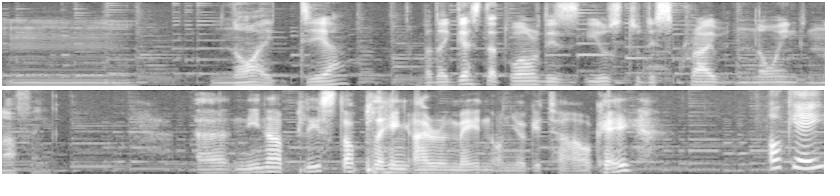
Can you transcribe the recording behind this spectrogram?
mm, no idea. But I guess that word is used to describe knowing nothing. Uh, Nina, please stop playing Iron Maiden on your guitar, okay? Okay.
